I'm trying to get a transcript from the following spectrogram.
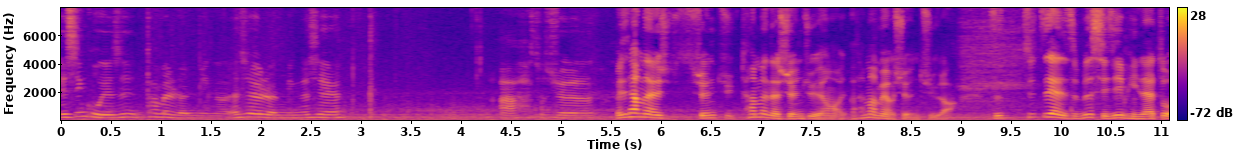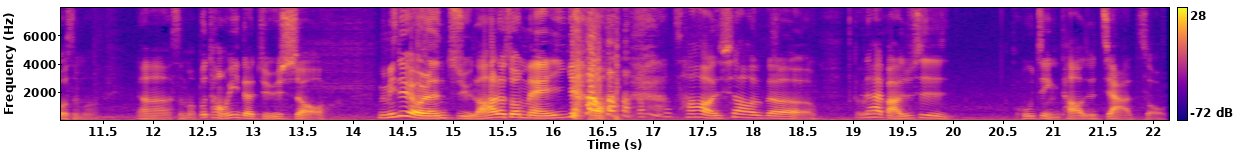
也辛苦也是他们人民啊，那些人民那些。啊，就觉得，而且他们的选举，他们的选举很好，他们没有选举啦，之之前是不是习近平在做什么？呃，什么不同意的举手，明明就有人举了，他就说没有，超好笑的。他还把就是胡锦涛就架走，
